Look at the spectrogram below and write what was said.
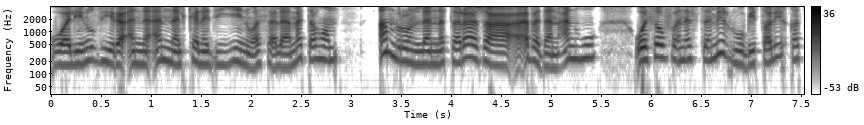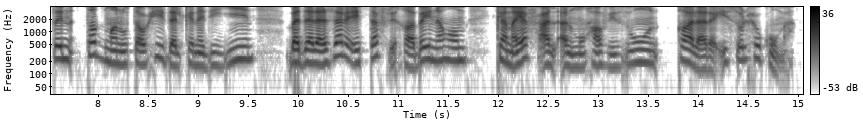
ولنظهر أن أمن الكنديين وسلامتهم أمر لن نتراجع أبدا عنه وسوف نستمر بطريقة تضمن توحيد الكنديين بدل زرع التفرقة بينهم كما يفعل المحافظون قال رئيس الحكومة.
